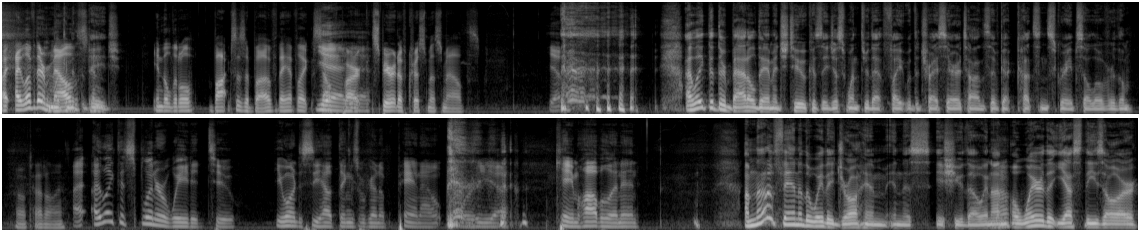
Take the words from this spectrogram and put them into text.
I, I love their I'm mouths the in, page. in the little boxes above. They have like South Yeah, Park yeah. Spirit of Christmas mouths. Yep. I like that they're battle damaged too because they just went through that fight with the Triceratons. They've got cuts and scrapes all over them. Oh, totally. I, I like that Splinter waited too. He wanted to see how things were gonna pan out before he uh, came hobbling in. I'm not a fan of the way they draw him in this issue though, and I'm aware that yes, these are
